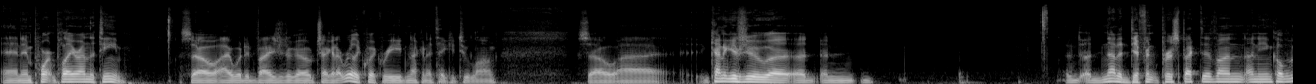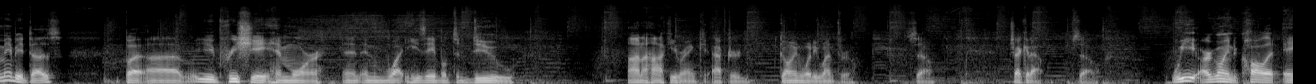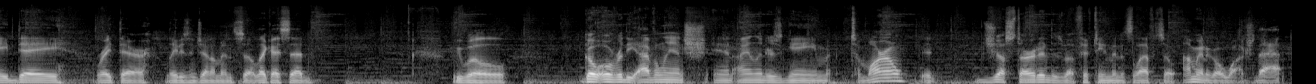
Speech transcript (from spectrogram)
an important player on the team. So I would advise you to go check it out. Really quick read, not going to take you too long. So uh, it kind of gives you a, a, a, not a different perspective on on Ian Cole, but maybe it does. But uh, you appreciate him more and, and what he's able to do on a hockey rink after going what he went through. So check it out. So we are going to call it a day right there, ladies and gentlemen. So, like I said, we will go over the Avalanche and Islanders game tomorrow. It just started. There's about 15 minutes left, so I'm going to go watch that.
